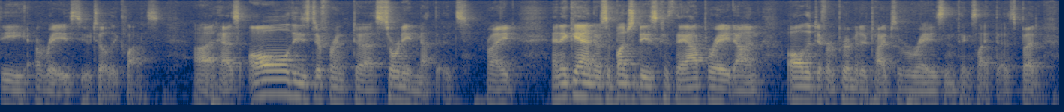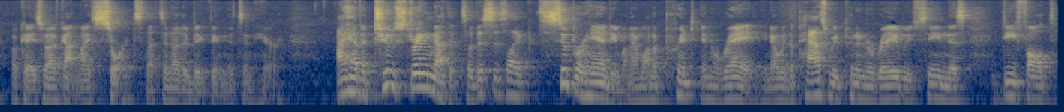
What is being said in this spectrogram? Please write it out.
the arrays utility class. Uh, it has all these different uh, sorting methods, right? And again, there's a bunch of these because they operate on all the different primitive types of arrays and things like this. But okay, so I've got my sorts. That's another big thing that's in here. I have a toString method. So this is like super handy when I want to print an array. You know, in the past when we print an array, we've seen this default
